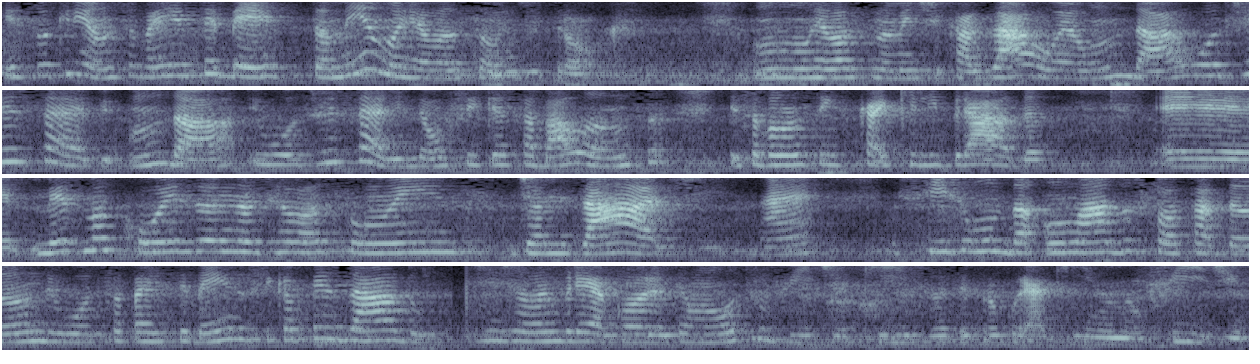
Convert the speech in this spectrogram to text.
e sua criança vai receber. Também é uma relação de troca. Um relacionamento de casal é um dá, o outro recebe. Um dá e o outro recebe. Então fica essa balança. Essa balança tem que ficar equilibrada. É, mesma coisa nas relações de amizade, né? Se um, um, lado só tá dando e o outro só tá recebendo, fica pesado. Gente, eu lembrei agora, eu tenho um outro vídeo aqui, se você procurar aqui no meu feed,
